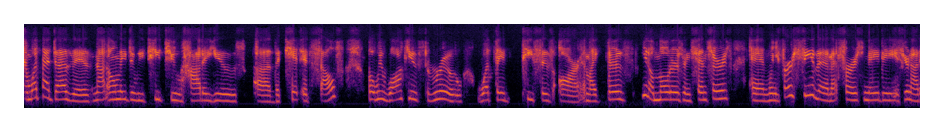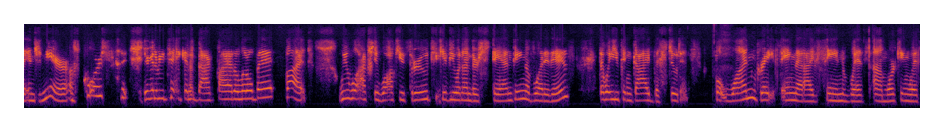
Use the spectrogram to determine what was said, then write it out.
And what that does is not only do we teach you how to use uh, the kit itself, but we walk you through what they pieces are. And like there's, you know, motors and sensors. And when you first see them at first, maybe if you're not an engineer, of course, you're going to be taken aback by it a little bit. But we will actually walk you through to give you an understanding of what it is. That way you can guide the students. But one great thing that I've seen with um, working with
